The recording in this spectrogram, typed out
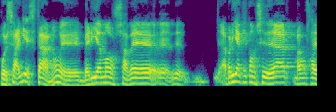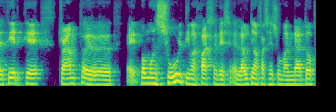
pues ahí está, ¿no? Eh, veríamos a ver habría que considerar, vamos a decir, que Trump, eh, eh, como en su última fase, de, en la última fase de su mandato,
